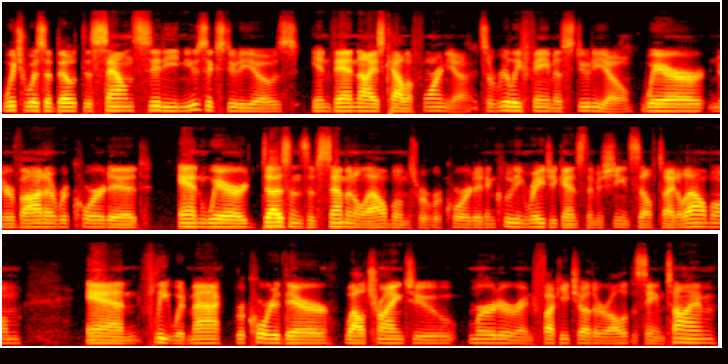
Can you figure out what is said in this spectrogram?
which was about the Sound City Music Studios in Van Nuys, California. It's a really famous studio where Nirvana recorded and where dozens of seminal albums were recorded, including Rage Against the Machine's self titled album. And Fleetwood Mac recorded there while trying to murder and fuck each other all at the same time.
